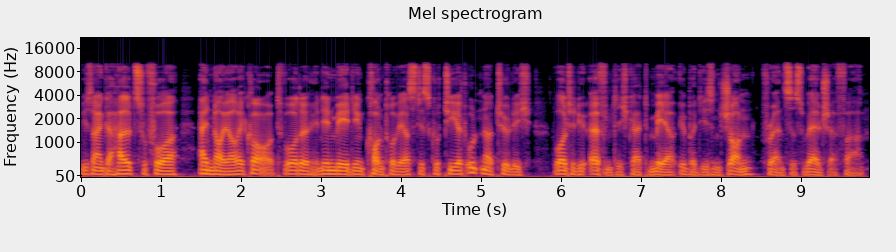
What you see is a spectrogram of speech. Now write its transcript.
wie sein Gehalt zuvor, ein neuer Rekord, wurde in den Medien kontrovers diskutiert und natürlich wollte die Öffentlichkeit mehr über diesen John Francis Welch erfahren.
